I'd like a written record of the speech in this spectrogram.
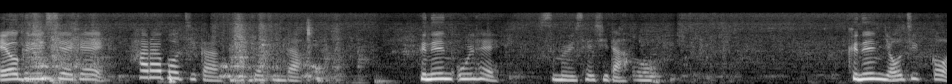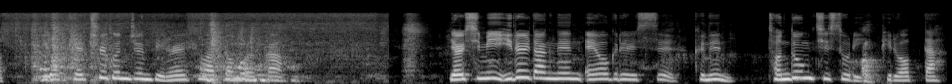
에어그리스에게 할아버지가 느껴진다. 그는 올해 23이다. 그는 여지껏 이렇게 출근 준비를 해왔던 걸까? 열심히 이를 닦는 에어그릴스. 그는 전동 칫솔이 필요 없다.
